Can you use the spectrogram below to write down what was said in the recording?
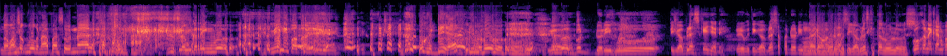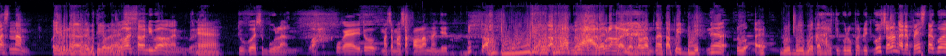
nggak masuk bu, kenapa sunat? belum kering bu. Ini fotonya. ini. oh gede ya gitu gue gue 2013 kayaknya deh. 2013 apa 2015? Enggak dong 2013 kita lulus Gue kenaikan kelas 6. oh iya benar 2013 Gue kan setahun di bawah kan. Gua. ya Itu gue sebulan. Wah, pokoknya itu masa-masa kelam anjir. ampun Gak banget ulang lagi. Kelam. Nah tapi duitnya lu eh, lu beli buat Ah apa? itu gue lupa duit gue soalnya gak ada pesta gue.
